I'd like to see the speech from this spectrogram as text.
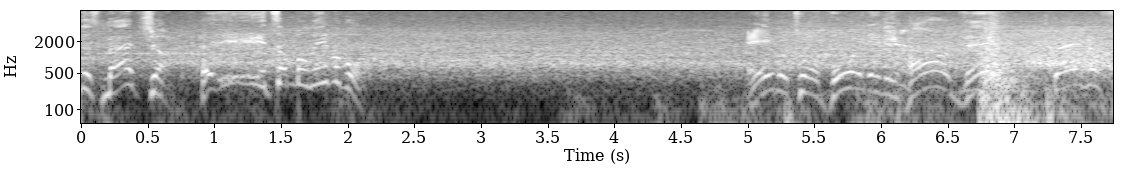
she's this matchup. It's unbelievable. Able to avoid any harm then. Bangles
